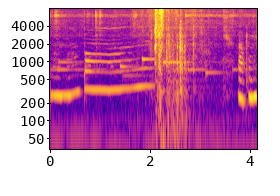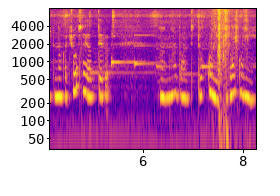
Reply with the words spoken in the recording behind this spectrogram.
7番。あ、この人なんか調査やってる。7番ってどこに、どこに？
